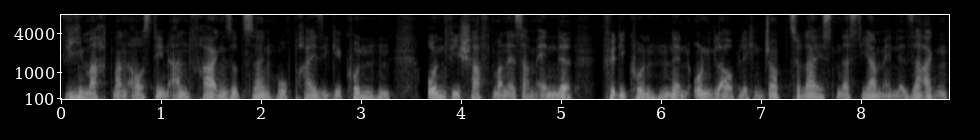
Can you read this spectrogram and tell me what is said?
Wie macht man aus den Anfragen sozusagen hochpreisige Kunden und wie schafft man es am Ende für die Kunden einen unglaublichen Job zu leisten, dass die am Ende sagen,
